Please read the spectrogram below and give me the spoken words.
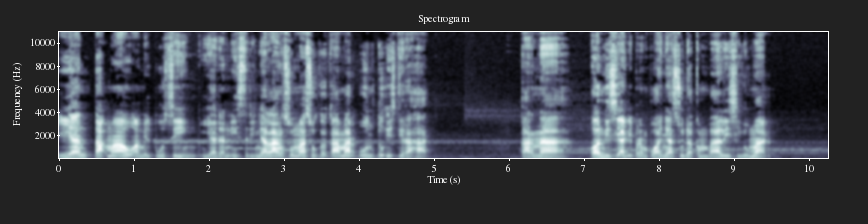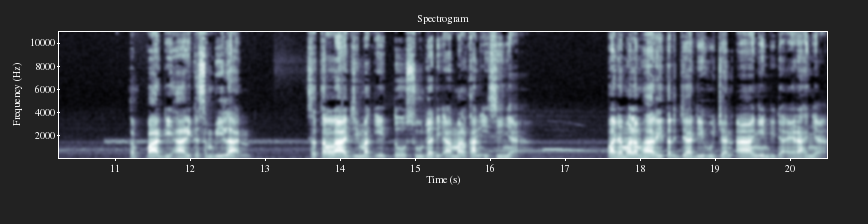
Ian tak mau ambil pusing. Ia dan istrinya langsung masuk ke kamar untuk istirahat. Karena kondisi adik perempuannya sudah kembali siuman. Tepat di hari ke-9 Setelah jimat itu sudah diamalkan isinya. Pada malam hari terjadi hujan angin di daerahnya.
